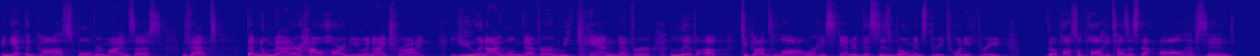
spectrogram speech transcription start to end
And yet, the gospel reminds us that that no matter how hard you and I try, you and I will never, we can never live up to God's law or his standard. This is Romans 3:23. The Apostle Paul, he tells us that all have sinned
